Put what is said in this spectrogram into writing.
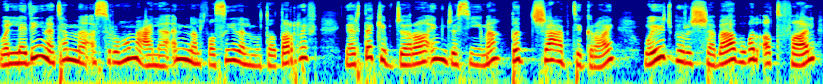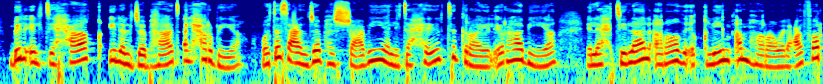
والذين تم أسرهم على أن الفصيل المتطرف يرتكب جرائم جسيمة ضد شعب تيغراي ويجبر الشباب والأطفال بالالتحاق إلى الجبهات الحربية وتسعى الجبهة الشعبية لتحرير تيغراي الإرهابية إلى احتلال أراضي إقليم أمهرة والعفر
